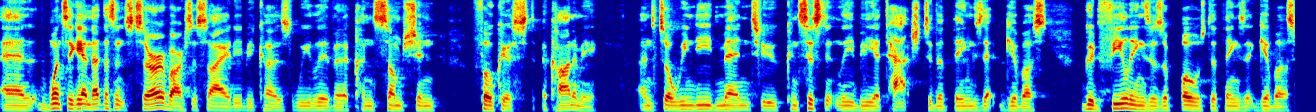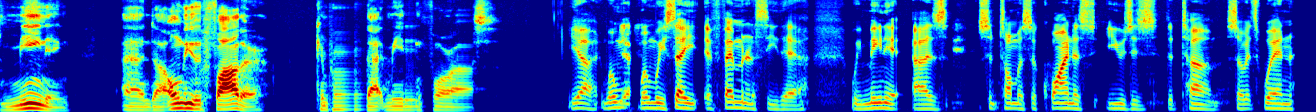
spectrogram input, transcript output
and once again that doesn't serve our society because we live in a consumption focused economy and so we need men to consistently be attached to the things that give us good feelings as opposed to things that give us meaning. And uh, only the Father can provide that meaning for us. Yeah, when yeah. when we say effeminacy there, we mean it as St. Thomas Aquinas uses the term. So it's when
